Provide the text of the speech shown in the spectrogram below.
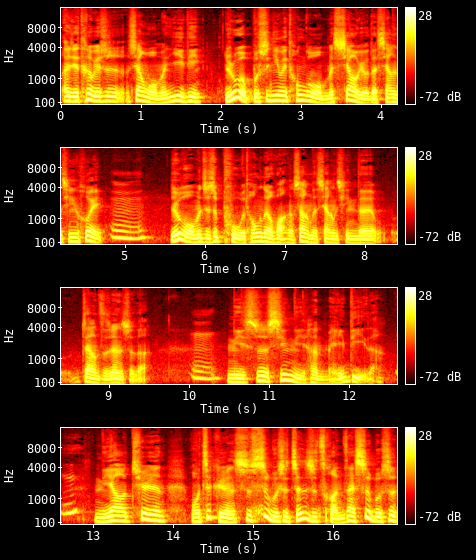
而且特别是像我们异地，如果不是因为通过我们校友的相亲会，嗯如果我们只是普通的网上的相亲的这样子认识的，嗯，你是心里很没底的。你要确认我这个人是是不是真实存在，是不是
